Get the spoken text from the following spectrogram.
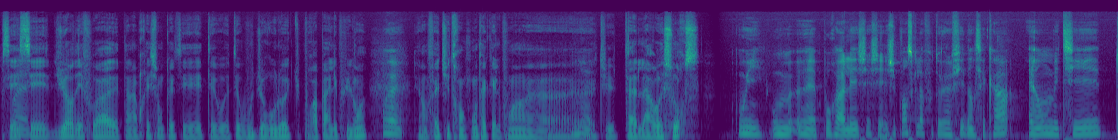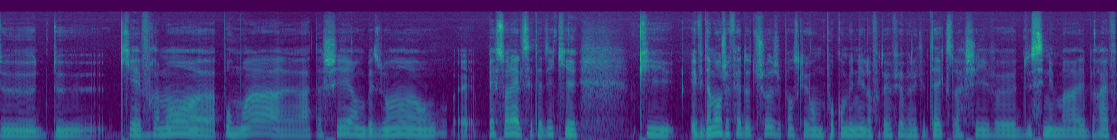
C'est ouais. dur des fois, tu as l'impression que tu es, au bout du rouleau et que tu pourras pas aller plus loin. Ouais. Et en fait, tu te rends compte à quel point euh, tu as de la ressource. Oui, pour aller chercher. Je pense que la photographie, dans ces cas, est un métier de, de, qui est vraiment, euh, pour moi, euh, attaché à un besoin euh, personnel. C'est-à-dire qui, qui, évidemment, je fais d'autres choses. Je pense qu'on peut combiner la photographie avec le texte, l'archive, du cinéma. Et bref,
